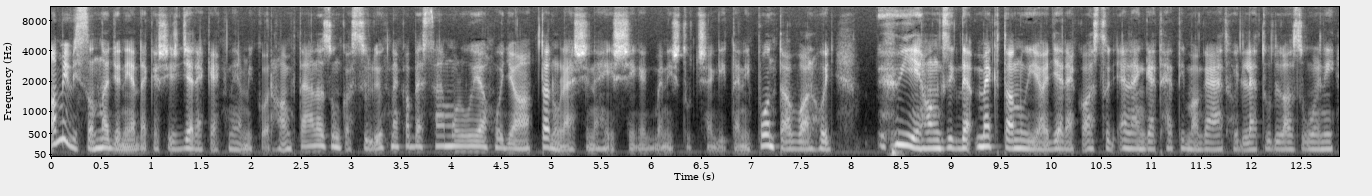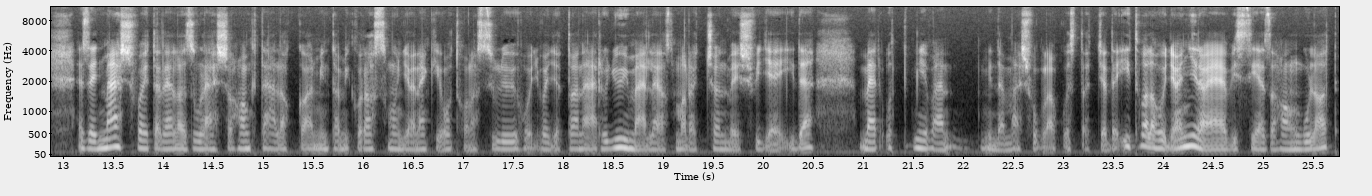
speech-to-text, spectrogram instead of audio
ami viszont nagyon érdekes, és gyerekeknél, mikor hangtálazunk, a szülőknek a beszámolója, hogy a tanulási nehézségekben is tud segíteni. Pont avval, hogy hülyé hangzik, de megtanulja a gyerek azt, hogy elengedheti magát, hogy le tud lazulni. Ez egy másfajta lelazulás a hangtálakkal, mint amikor azt mondja neki otthon a szülő, hogy, vagy a tanár, hogy ülj már le, azt maradj csöndbe és figyelj ide, mert ott nyilván minden más foglalkoztatja. De itt valahogy annyira elviszi ez a hangulat,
